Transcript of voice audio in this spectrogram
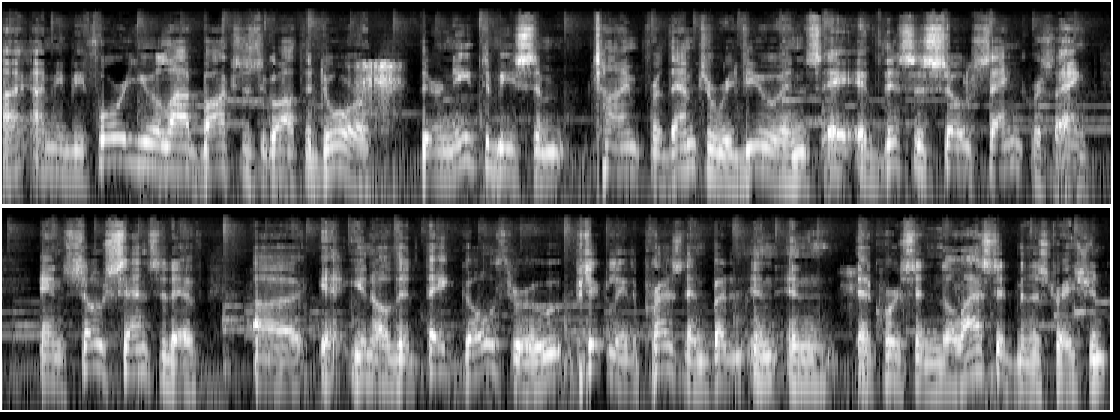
I, I mean, before you allowed boxes to go out the door, there need to be some time for them to review and say if this is so sacrosanct and so sensitive, uh, you know, that they go through, particularly the president, but in, in of course, in the last administration,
